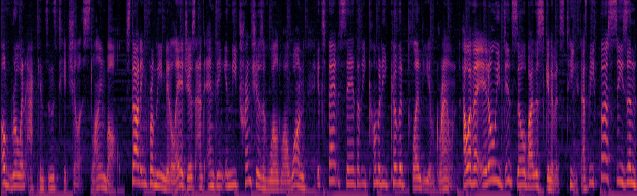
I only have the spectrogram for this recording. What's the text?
of Rowan Atkinson's titular slimeball. Starting from the Middle Ages and ending in the trenches of World War I, it's fair to say that the comedy covered plenty of ground. However, it only did so by the skin of its teeth, as the first season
